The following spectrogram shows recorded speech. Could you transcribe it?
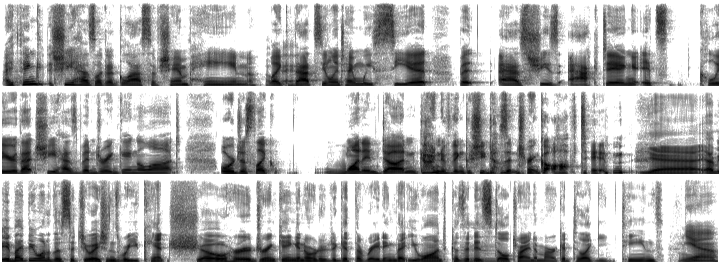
I think she has like a glass of champagne. Like that's the only time we see it, but as she's acting, it's clear that she has been drinking a lot or just like one and done kind of thing because she doesn't drink often. Yeah, I mean, it might be one of those situations where you can't show her drinking in order to get the rating that you want because it is still trying to market to like teens. yeah.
